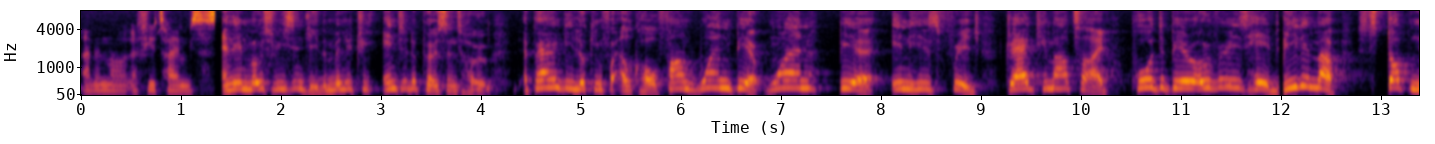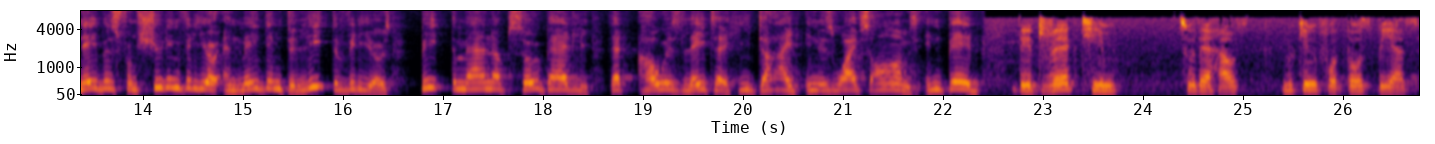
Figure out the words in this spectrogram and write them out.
I don't know, a few times. And then most recently, the military entered a person's home, apparently looking for alcohol, found one beer, one beer in his fridge, dragged him outside, poured the beer over his head, beat him up, stopped neighbors from shooting video, and made them delete the videos. Beat the man up so badly that hours later he died in his wife's arms in bed. They dragged him to their house looking for those beers.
